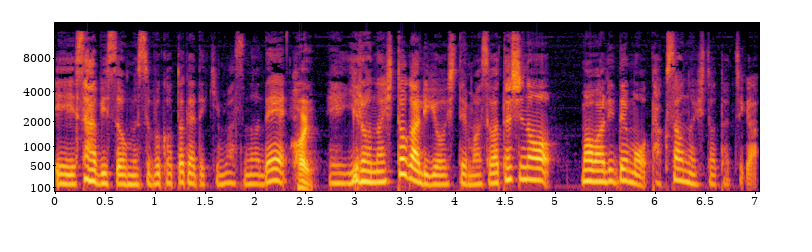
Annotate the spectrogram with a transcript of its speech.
えーサービスを結ぶことができますので、はいえーいろんな人が利用してます。私の周りでもたくさんの人たちが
